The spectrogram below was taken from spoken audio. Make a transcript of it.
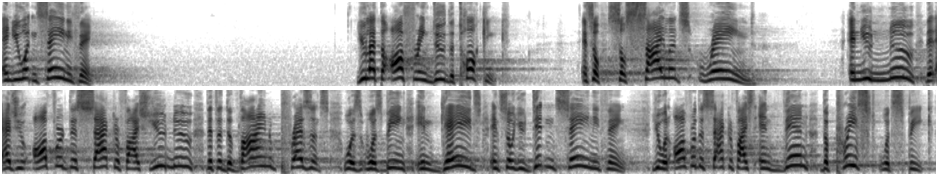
and you wouldn't say anything. You let the offering do the talking. And so, so silence reigned. And you knew that as you offered this sacrifice, you knew that the divine presence was, was being engaged. And so you didn't say anything. You would offer the sacrifice, and then the priest would speak.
